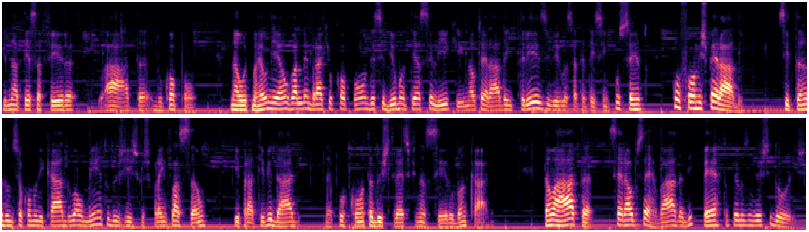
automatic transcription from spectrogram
e na terça-feira a ata do Copom. Na última reunião, vale lembrar que o Copom decidiu manter a Selic inalterada em 13,75%, conforme esperado, citando no seu comunicado o aumento dos riscos para a inflação e para a atividade né, por conta do estresse financeiro bancário. Então, a ata será observada de perto pelos investidores.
